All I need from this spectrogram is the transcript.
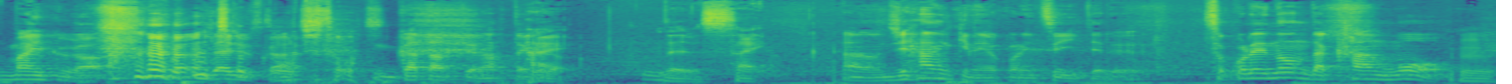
マイクが 大丈夫ですちょっと落ちてかガタってなったけど、はい。大丈夫です。はい。あの自販機の横についてるそこで飲んだ缶をうん。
